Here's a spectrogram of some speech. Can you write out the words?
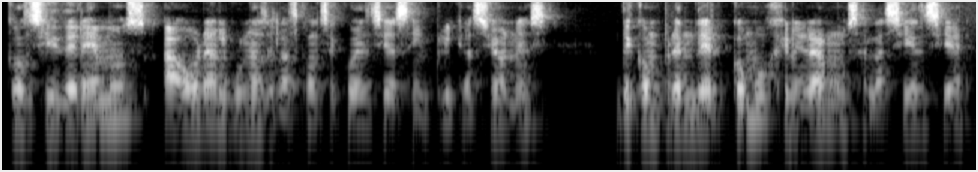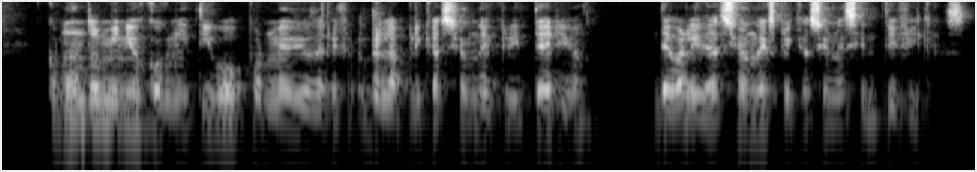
consideremos ahora algunas de las consecuencias e implicaciones de comprender cómo generamos a la ciencia como un dominio cognitivo por medio de, la aplicación del criterio de validación de explicaciones científicas.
